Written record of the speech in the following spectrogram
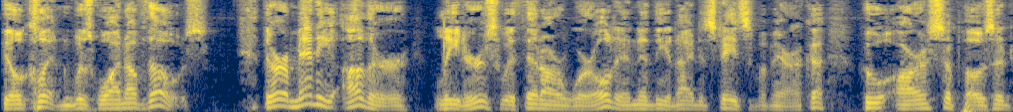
Bill Clinton was one of those. There are many other leaders within our world and in the United States of America who are supposed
